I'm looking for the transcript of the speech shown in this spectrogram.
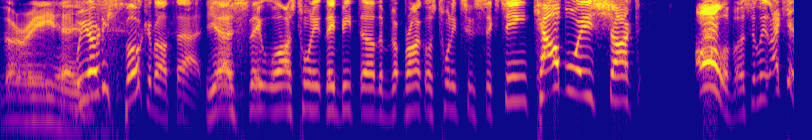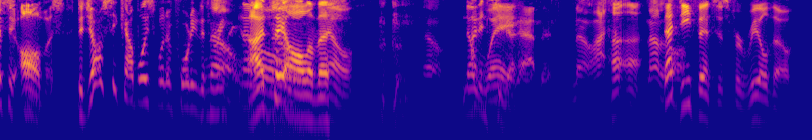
The Raiders. We already spoke about that. Yes, they lost 20. They beat the, the Broncos 22 16. Cowboys shocked all of us. At least I can't say all of us. Did y'all see Cowboys winning 40 to 3? No. I'd say all of us. No. No. No I didn't way. see that happening. No, I, uh-uh. that all. defense is for real though.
